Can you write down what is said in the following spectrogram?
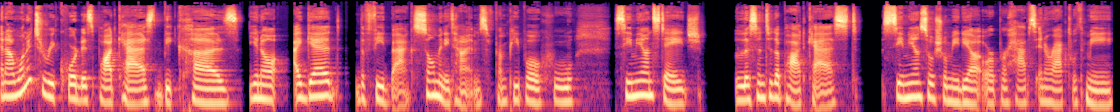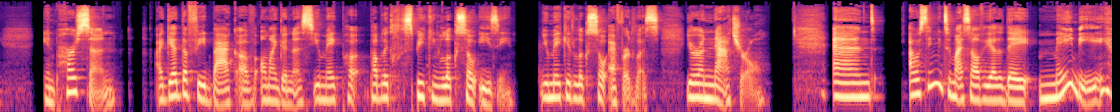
And I wanted to record this podcast because, you know, I get the feedback so many times from people who see me on stage, listen to the podcast, see me on social media or perhaps interact with me in person, I get the feedback of, oh my goodness, you make pu- public speaking look so easy. You make it look so effortless. You're a natural. And I was thinking to myself the other day, maybe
